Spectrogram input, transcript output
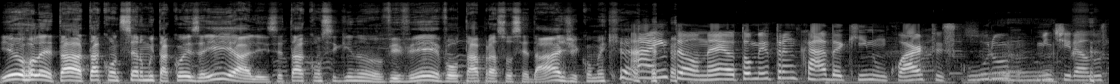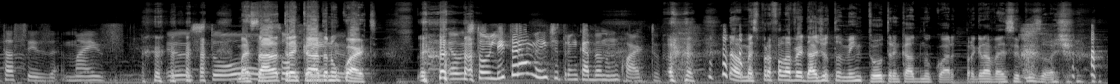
E o rolê, tá, tá acontecendo muita coisa aí, Ali? Você tá conseguindo viver, voltar pra sociedade? Como é que é? Ah, então, né? Eu tô meio trancada aqui num quarto escuro. Mentira, a luz tá acesa. Mas eu estou. Mas tá trancada sofrendo. num quarto. Eu estou literalmente trancada num quarto. Não, mas pra falar a verdade, eu também tô trancado no quarto pra gravar esse episódio.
